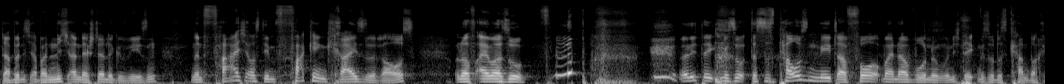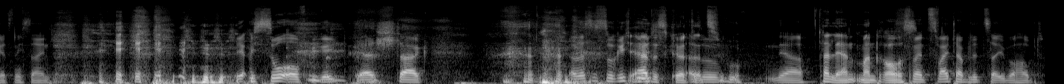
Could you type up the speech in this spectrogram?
Da bin ich aber nicht an der Stelle gewesen. Und dann fahre ich aus dem fucking Kreisel raus und auf einmal so, flupp. Und ich denke mir so, das ist 1000 Meter vor meiner Wohnung und ich denke mir so, das kann doch jetzt nicht sein. ich habe mich so aufgeregt. Ja, stark. Aber das ist so richtig. Ja, das gehört also, dazu. Ja, Da lernt man das draus. ist mein zweiter Blitzer überhaupt.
